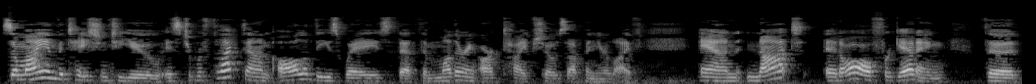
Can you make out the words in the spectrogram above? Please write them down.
So my invitation to you is to reflect on all of these ways that the mothering archetype shows up in your life and not at all forgetting the,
